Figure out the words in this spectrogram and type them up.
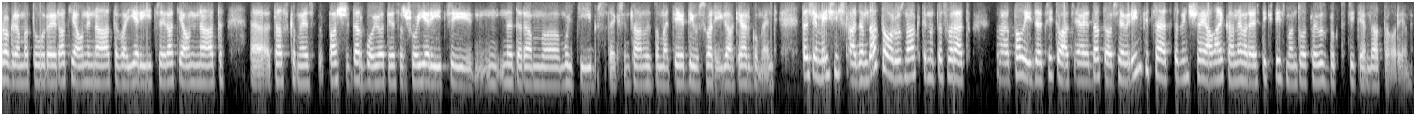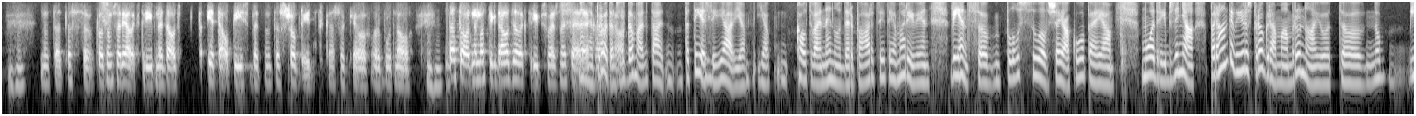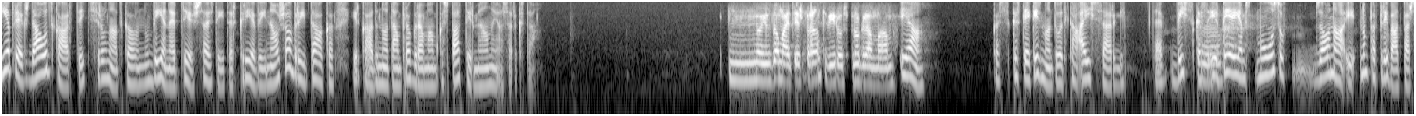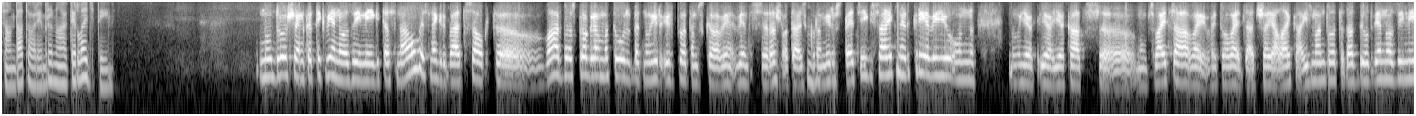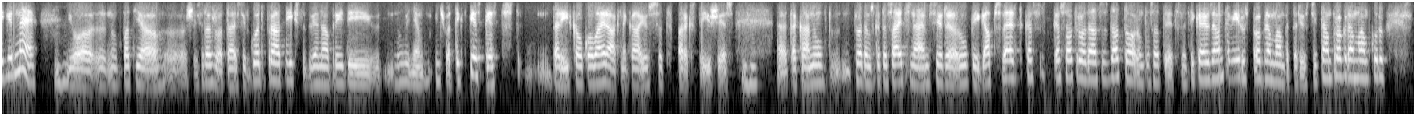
programmatūra ir atjaunināta, vai ierīce ir atjaunināta. Uh, tas, ka mēs paši darbojoties ar šo ierīci nedaram uh, muļķības, teiksim tā, nu, es domāju, tie ir divi svarīgākie argumenti. Tas, ja mēs izslēdzam datoru uz nakti, nu tas varētu palīdzēt situācijā, ja dators jau ir inficēts, tad viņš šajā laikā nevarēs tikt izmantot, lai uzbruktu citiem datoriem. -hmm. Nu, tad tas, protams, ar elektrību nedaudz ietaupīs, bet nu, tas šobrīd, kā saka, jau varbūt nav mm -hmm. datori nemaz tik daudz elektrības vairs netērē. Nē, nē, protams, kā. es domāju, nu, tā patiesi, jā, ja, ja kaut vai nenodara pāri citiem, arī vien, viens plus solis šajā kopējā modrības ziņā. Par antivīrus programmām runājot, nu, iepriekš daudzkārt ticis runāts, ka nu, viena ir cieši saistīta ar Krieviju. Nav šobrīd tā, ka ir kāda no tām programmām, kas pat ir melnajā sarakstā. Nu, jūs domājat tieši par antivīrusu programmām? Jā, kas, kas tiek izmantoti kā aizsargi. Te viss, kas Jā. ir pieejams mūsu zonā, nu, par privātpersonu datoriem runājot, ir leģitīmi. Nu, droši vien, ka tik viennozīmīgi tas nav. Es negribētu saukt uh, vārdos programmatūras, bet, nu, ir, ir protams, ka viens ražotājs, mm. kuram ir spēcīga saikne ar Krieviju, un uh, Nu, ja, ja, ja kāds uh, mums vaicā, vai, vai to vajadzētu šajā laikā izmantot, tad atbild viennozīmīgi ir nē. Mm -hmm. Jo, nu, pat ja uh, šis ražotājs ir godprātīgs, tad vienā brīdī nu, viņam, viņš var tikt piespiests darīt kaut ko vairāk nekā jūs esat parakstījušies. Mm -hmm. Tā kā, nu, protams, ka tas aicinājums ir rūpīgi apsvērt, kas, kas atrodas uz datoru, un tas attiecas ne tikai uz antivīrus programmām, bet arī uz citām programmām, kuru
